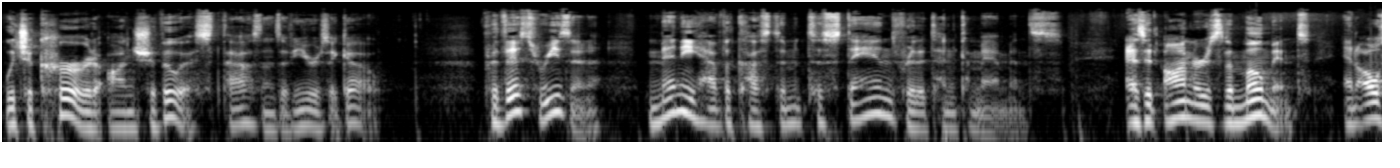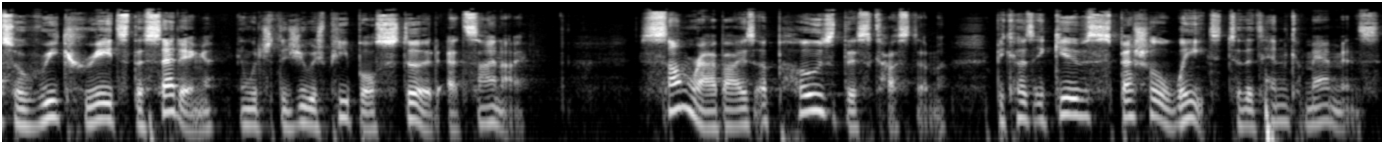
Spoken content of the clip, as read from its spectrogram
which occurred on Shavuos thousands of years ago. For this reason, many have the custom to stand for the Ten Commandments, as it honors the moment and also recreates the setting in which the Jewish people stood at Sinai. Some rabbis oppose this custom because it gives special weight to the Ten Commandments,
